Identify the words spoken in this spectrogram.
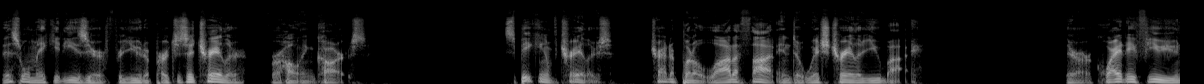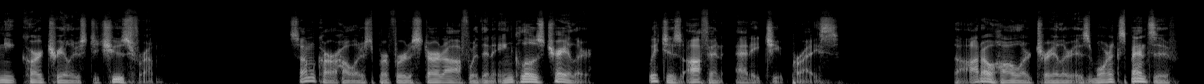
This will make it easier for you to purchase a trailer for hauling cars. Speaking of trailers, try to put a lot of thought into which trailer you buy. There are quite a few unique car trailers to choose from. Some car haulers prefer to start off with an enclosed trailer, which is often at a cheap price. The auto hauler trailer is more expensive,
